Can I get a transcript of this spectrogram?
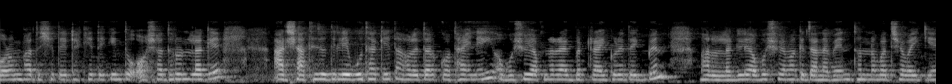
গরম ভাতের সাথে এটা খেতে কিন্তু অসাধারণ লাগে। আর সাথে যদি লেবু থাকে, তাহলে তার কথাই নেই। অবশ্যই আপনারা একবার ট্রাই করে দেখবেন। ভালো লাগলে অবশ্যই আমাকে জানাবেন। ধন্যবাদ সবাইকে।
